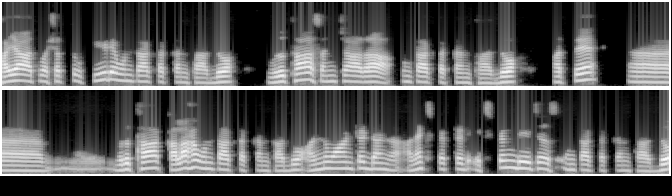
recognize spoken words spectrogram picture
ಭಯ ಅಥವಾ ಶತ್ರು ಪೀಡೆ ಉಂಟಾಗ್ತಕ್ಕಂಥದ್ದು, ವೃಥಾ ಸಂಚಾರ ಉಂಟಾಗ್ತಕ್ಕಂಥದ್ದು, ಮತ್ತೆ ವೃಥಾ ಕಲಹ ಉಂಟಾಗ್ತಕ್ಕಂಥದ್ದು ಅನ್ವಾಂಟೆಡ್ ಅಂಡ್ ಅನ್ಎಕ್ಸ್ಪೆಕ್ಟೆಡ್ ಎಕ್ಸ್ಪೆಂಡಿಚರ್ಸ್ ಉಂಟಾಗ್ತಕ್ಕಂಥದ್ದು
